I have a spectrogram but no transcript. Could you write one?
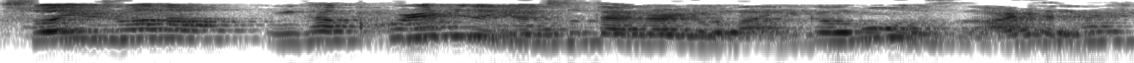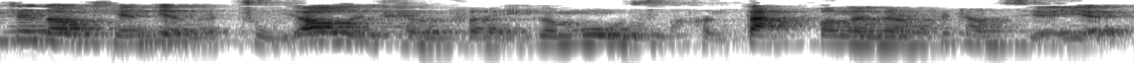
所以说呢，你看 creamy 的元素在这儿有了一个 mousse，而且它是这道甜点的主要的成分，一个 mousse 很大，放在那儿非常显眼，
